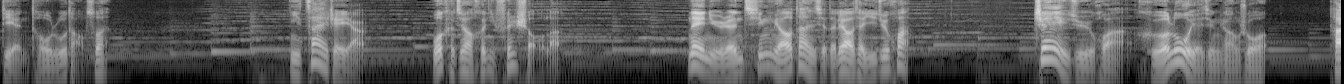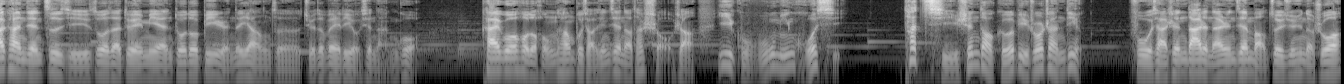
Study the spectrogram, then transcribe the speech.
点头如捣蒜。你再这样，我可就要和你分手了。那女人轻描淡写的撂下一句话。这句话何璐也经常说，他看见自己坐在对面咄咄逼人的样子，觉得胃里有些难过。开锅后的红汤不小心溅到他手上，一股无名火起。他起身到隔壁桌站定，俯下身搭着男人肩膀，醉醺醺的说：“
